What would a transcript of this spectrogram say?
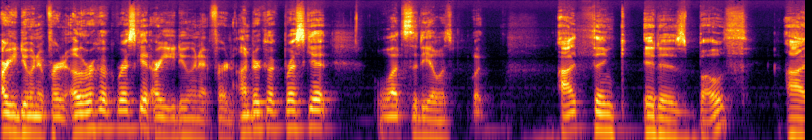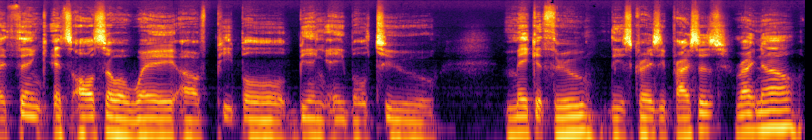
are you doing it for an overcooked brisket? Are you doing it for an undercooked brisket? What's the deal with what I think it is both. I think it's also a way of people being able to make it through these crazy prices right now.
